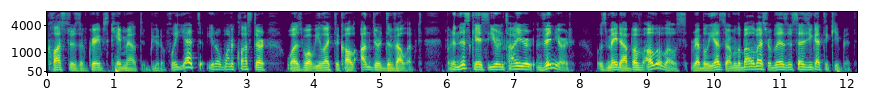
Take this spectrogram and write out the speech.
clusters of grapes came out beautifully. Yet, you know, one cluster was what we like to call underdeveloped. But in this case, your entire vineyard was made up of olalos. Rebbe Eliezer, Rebbe Eliezer says you got to keep it.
